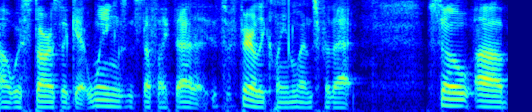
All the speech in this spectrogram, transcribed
uh, with stars that get wings and stuff like that. It's a fairly clean lens for that. So uh,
